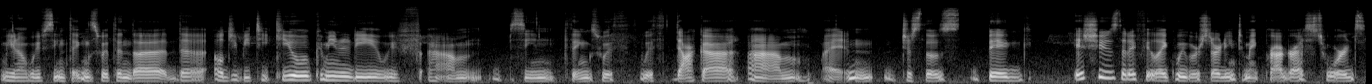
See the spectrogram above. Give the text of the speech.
You know, we've seen things within the, the LGBTQ community. We've um, seen things with, with DACA um, and just those big issues that I feel like we were starting to make progress towards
